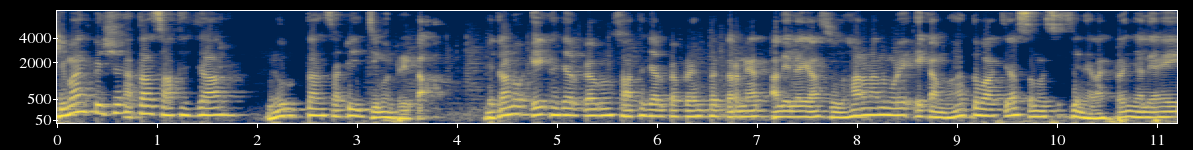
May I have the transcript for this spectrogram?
किमान पेन्शन आता सात हजार निवृत्तांसाठी जीवनरेखा मित्रांनो एक हजार रुपयावरून सात हजार रुपयापर्यंत करण्यात आलेल्या या सुधारणांमुळे एका महत्त्वाच्या समस्येचे निराकरण झाले आहे.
